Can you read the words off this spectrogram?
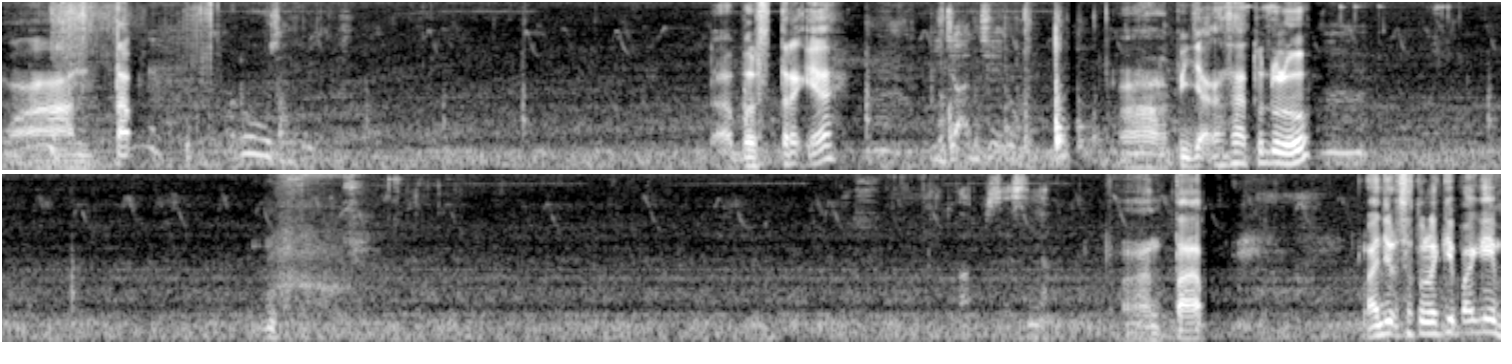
mantap. Aduh, sampai. Double strike ya. Pijak lu. Ah, pijakan satu dulu. Mantap. Lanjut satu lagi Pak Kim.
